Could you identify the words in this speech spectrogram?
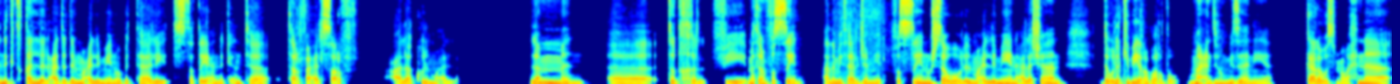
أنك تقلل عدد المعلمين وبالتالي تستطيع أنك أنت ترفع الصرف على كل معلم. لما تدخل في مثلا في الصين هذا مثال جميل. في الصين وش سووا للمعلمين علشان دولة كبيرة برضو ما عندهم ميزانية قالوا اسمعوا إحنا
